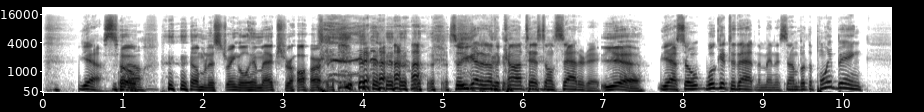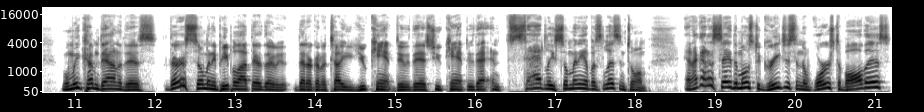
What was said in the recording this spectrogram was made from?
yeah. So well, I'm going to strangle him extra hard. so you got another contest on Saturday. yeah. Yeah, so we'll get to that in a minute, son. But the point being, when we come down to this, there are so many people out there that are, that are going to tell you you can't do this, you can't do that, and sadly, so many of us listen to them. And I got to say, the most egregious and the worst of all this,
